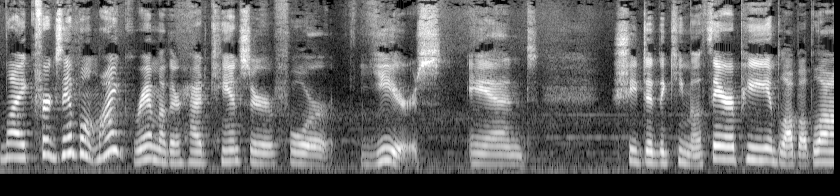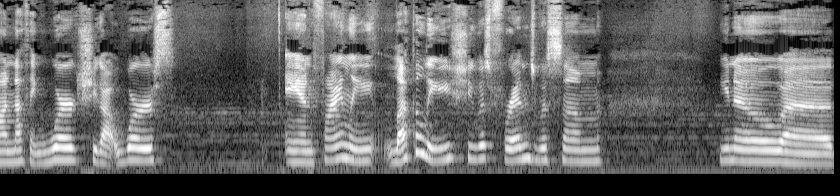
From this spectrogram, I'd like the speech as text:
Like, for example, my grandmother had cancer for years and she did the chemotherapy and blah, blah, blah. Nothing worked. She got worse. And finally, luckily, she was friends with some, you know, uh,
